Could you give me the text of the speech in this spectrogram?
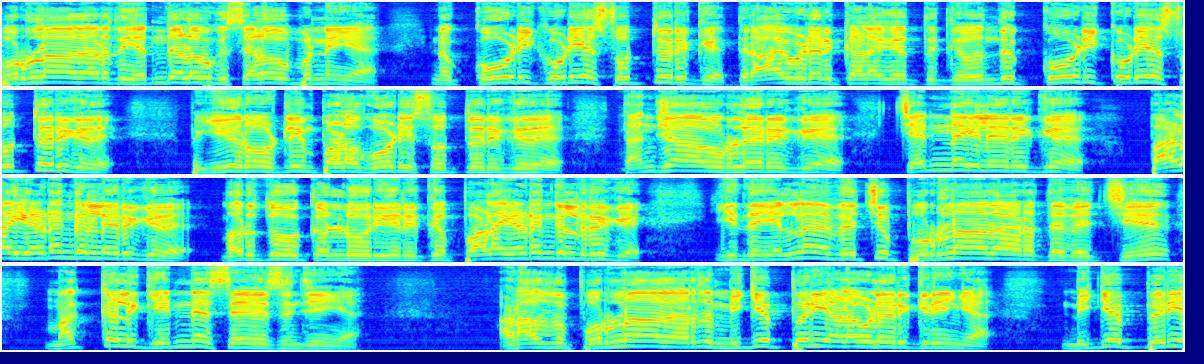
பொருளாதாரத்தை எந்த அளவுக்கு செலவு பண்ணீங்க? இன்னும் கோடி கோடிய சொத்து இருக்குது திராவிடர் கழகத்துக்கு வந்து கோடி கோடிய சொத்து இருக்குது. இப்போ ஈரோட்லேயும் பல கோடி சொத்து இருக்குது. தஞ்சாவூரில் இருக்குது சென்னையில் இருக்குது பல இடங்கள்ல இருக்குது. மருத்துவக் கல்லூரி இருக்குது பல இடங்கள் இருக்குது இதையெல்லாம் வச்சு பொருளாதாரத்தை வச்சு மக்களுக்கு என்ன சேவை செஞ்சீங்க? ஆனால் அது பொருளாதாரத்தை மிகப்பெரிய அளவில் இருக்கிறீங்க. மிகப்பெரிய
